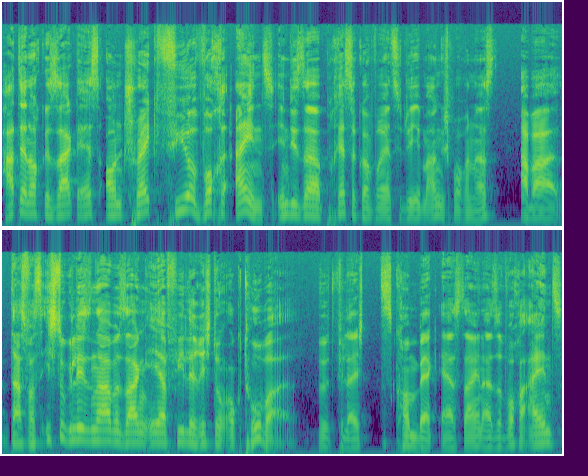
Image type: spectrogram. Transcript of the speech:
hat ja noch gesagt, er ist on track für Woche 1 in dieser Pressekonferenz, die du eben angesprochen hast. Aber das, was ich so gelesen habe, sagen eher viele Richtung Oktober wird vielleicht das Comeback erst sein. Also Woche 1,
